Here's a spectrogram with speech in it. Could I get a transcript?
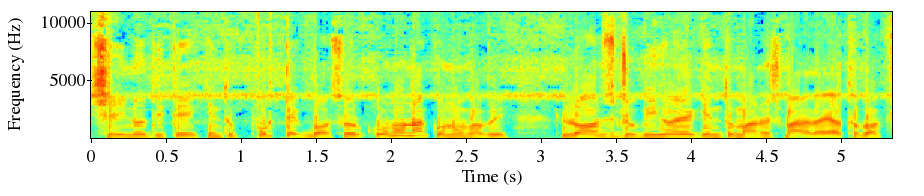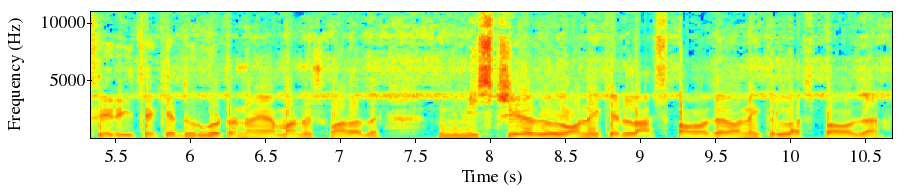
সেই নদীতে কিন্তু প্রত্যেক বছর কোনো না কোনোভাবে লঞ্চ ডুবি হয়ে কিন্তু মানুষ মারা যায় অথবা ফেরি থেকে দুর্ঘটনা হয়ে মানুষ মারা যায়। মানে মিস্ট্রি আছে অনেকের লাশ পাওয়া যায় অনেকের লাশ পাওয়া যায় না।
